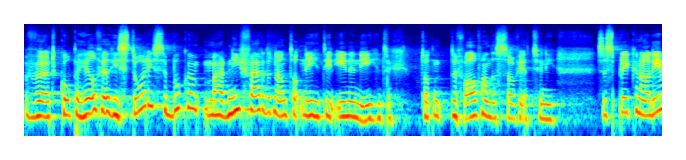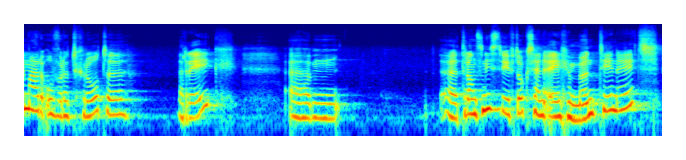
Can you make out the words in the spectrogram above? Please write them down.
verkopen heel veel historische boeken, maar niet verder dan tot 1991, tot de val van de Sovjet-Unie. Ze spreken alleen maar over het grote rijk. Um, Transnistrië heeft ook zijn eigen munteenheid,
